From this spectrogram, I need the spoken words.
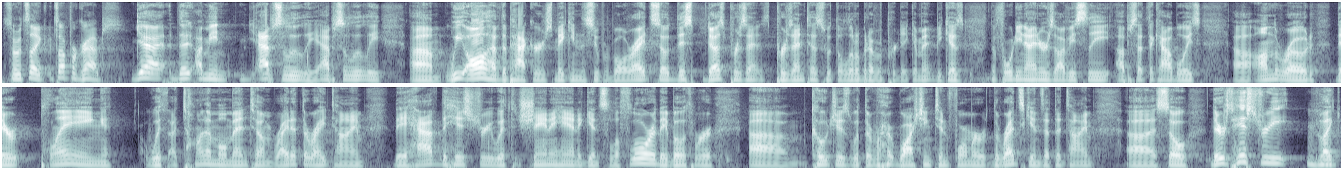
So it's like it's up for grabs. Yeah, the, I mean, absolutely, absolutely. Um, we all have the Packers making the Super Bowl, right? So this does present present us with a little bit of a predicament because the 49ers obviously upset the Cowboys uh, on the road. They're playing with a ton of momentum right at the right time. They have the history with Shanahan against LaFleur. They both were um, coaches with the Washington former the Redskins at the time. Uh, so there's history like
